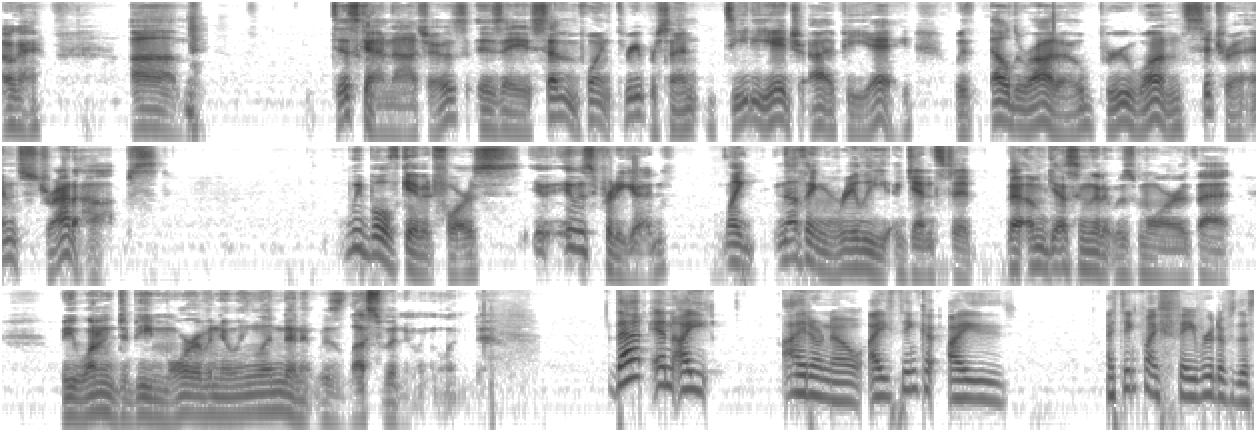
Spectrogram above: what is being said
Okay. Um, Discount Nachos is a 7.3% DDH IPA with Eldorado, BRU-1, Citra, and Strata hops. We both gave it fours. It, it was pretty good. Like, nothing really against it. Uh, I'm guessing that it was more that we wanted to be more of a New England and it was less of a New England. That and I I don't know. I think I I think my favorite of the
